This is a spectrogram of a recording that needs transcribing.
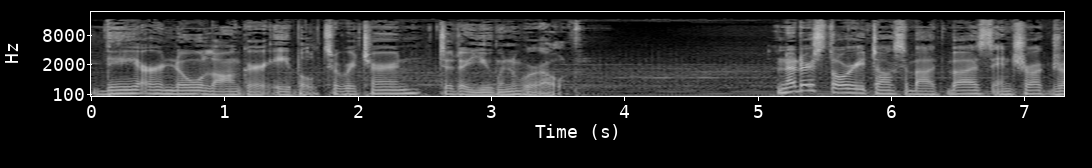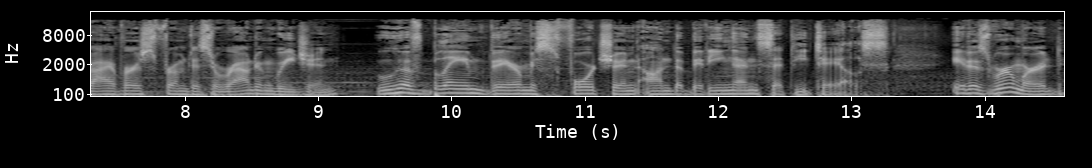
they are no longer able to return to the human world. Another story talks about bus and truck drivers from the surrounding region who have blamed their misfortune on the Biringan city tales. It is rumored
